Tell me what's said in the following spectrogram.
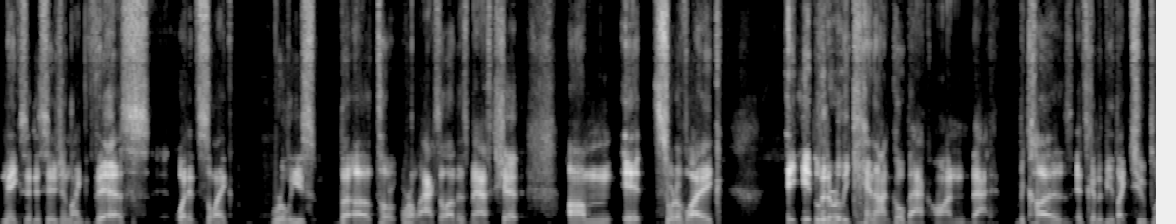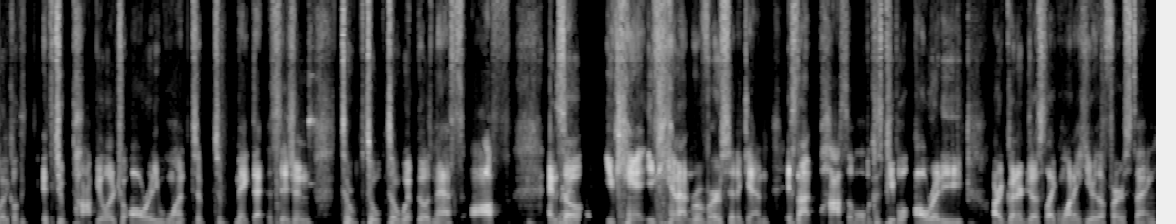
makes a decision like this when it's like release the uh to relax a lot of this mask shit um it sort of like it, it literally cannot go back on that because it's going to be like too political it's too popular to already want to to make that decision to to to whip those masks off and so you can't you cannot reverse it again it's not possible because people already are going to just like want to hear the first thing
